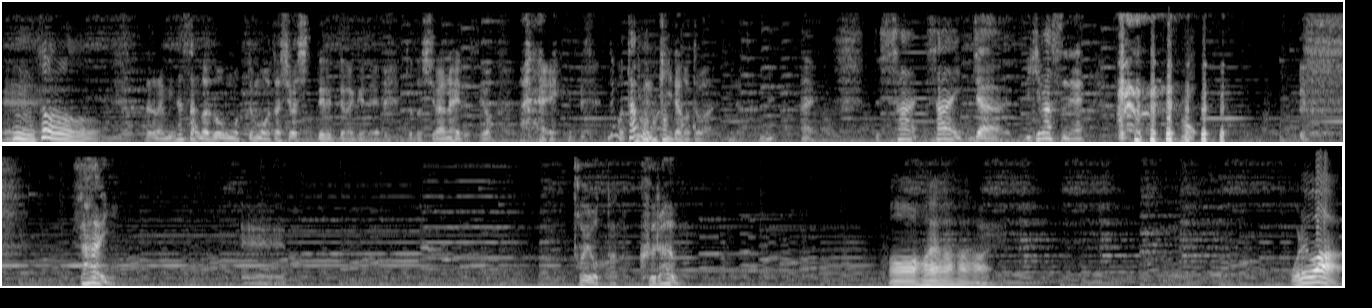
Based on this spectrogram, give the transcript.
えーうん、そうそうそう。だから皆さんがどう思っても私は知ってるってだけでちょっと知らないですよ。はい。でも多分聞いたことはある、皆さんね。はい。で 3, 3位、じゃあ、いきますね。はい。3位、えー、トヨタのクラウン。ああ、はいはいはいはい。俺は、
